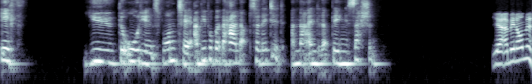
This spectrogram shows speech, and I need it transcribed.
if you, the audience, want it. And people put their hand up, so they did. And that ended up being a session. Yeah, I mean, on this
